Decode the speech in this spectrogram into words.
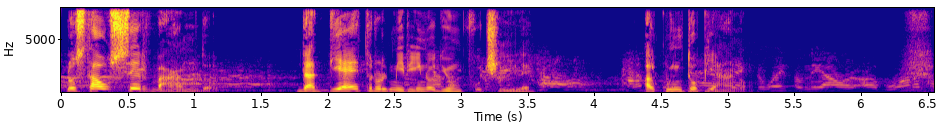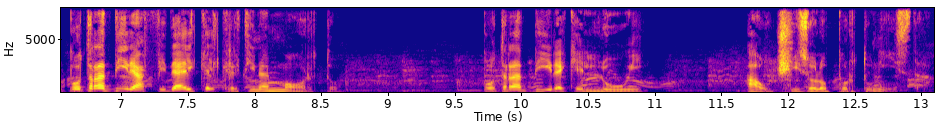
lo sta osservando da dietro il mirino di un fucile, al quinto piano. Potrà dire a Fidel che il cretino è morto. Potrà dire che lui ha ucciso l'opportunista.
